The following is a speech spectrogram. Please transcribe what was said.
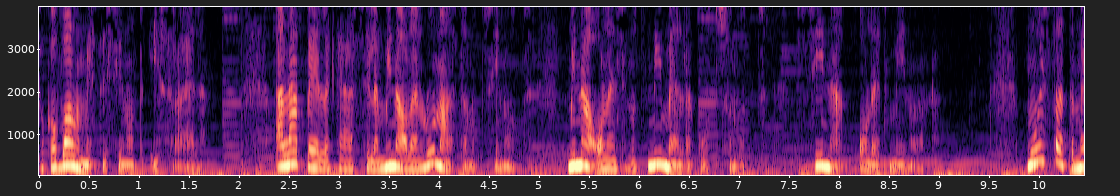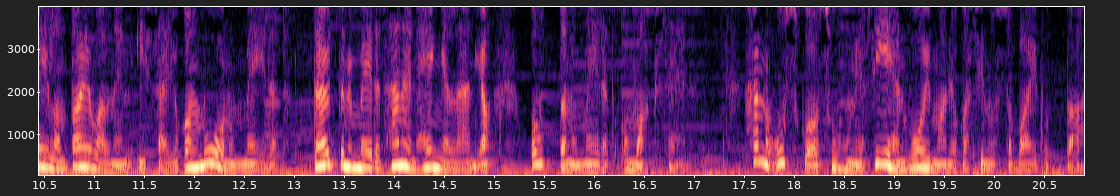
joka valmisti sinut Israel. Älä pelkää, sillä minä olen lunastanut sinut. Minä olen sinut nimeltä kutsunut. Sinä olet minun. Muista, että meillä on taivaallinen Isä, joka on luonut meidät, täyttänyt meidät hänen hengellään ja ottanut meidät omakseen. Hän uskoo suhun ja siihen voimaan, joka sinussa vaikuttaa.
